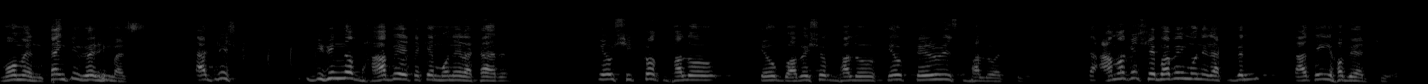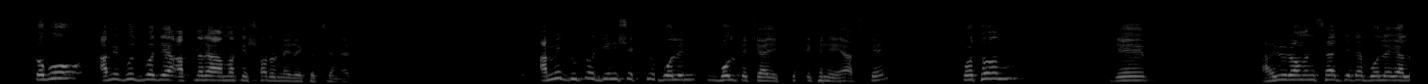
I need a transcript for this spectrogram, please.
Momen. Thank you very much at least বিভিন্ন ভাবে এটাকে মনে রাখার, কেউ শিক্ষক ভালো, কেউ গবেষক ভালো, কেউ টেরোরিস্ট ভালো আর কি। তা আমাকে সেভাবেই মনে রাখবেন। তাতেই হবে আর কি। তবু আমি বুঝব যে আপনারা আমাকে স্মরণে রেখেছেন আর কি। আমি দুটো জিনিস একটু বলেন বলতে চাই এখানে আজকে। প্রথম যে হাবিবুর রহমান স্যার যেটা বলে গেল,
